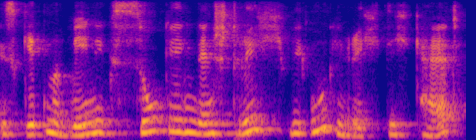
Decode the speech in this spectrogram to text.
es geht mir wenig so gegen den Strich wie Ungerechtigkeit.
